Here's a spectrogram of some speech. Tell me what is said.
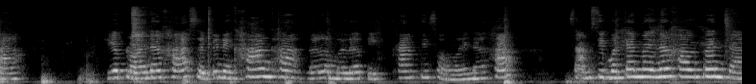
จ๋าเรียบร้อยนะคะ เสร็จเป็นหนึ่งข้างค่ะ แล้วเรามาเริ่มอีกข้างที่สองเลยนะคะสามสิบเหมือนกันเลยนะคะเพื่อนๆจ๊ะ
